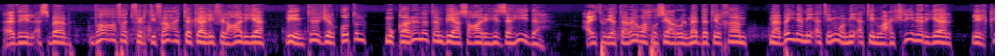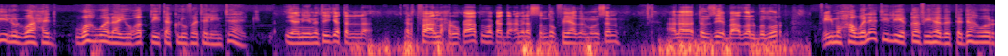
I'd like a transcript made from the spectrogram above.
هذه الأسباب ضاعفت في ارتفاع التكاليف العالية لإنتاج القطن مقارنة بأسعاره الزهيدة حيث يتراوح سعر المادة الخام ما بين 100 و 120 ريال للكيلو الواحد وهو لا يغطي تكلفة الإنتاج. يعني نتيجة ارتفاع المحروقات وقد عمل الصندوق في هذا الموسم على توزيع بعض البذور. في محاولات لإيقاف هذا التدهور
